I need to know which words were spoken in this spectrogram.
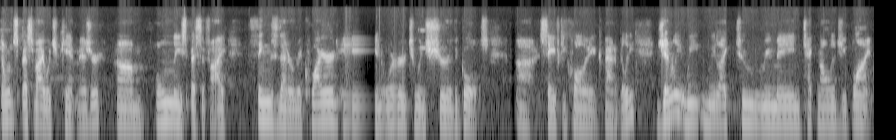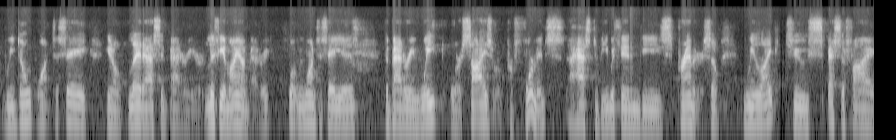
don't specify what you can't measure. Um, only specify things that are required in, in order to ensure the goals uh, safety, quality, and compatibility. Generally, we, we like to remain technology blind. We don't want to say, you know, lead acid battery or lithium ion battery. What we want to say is the battery weight or size or performance has to be within these parameters. So we like to specify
